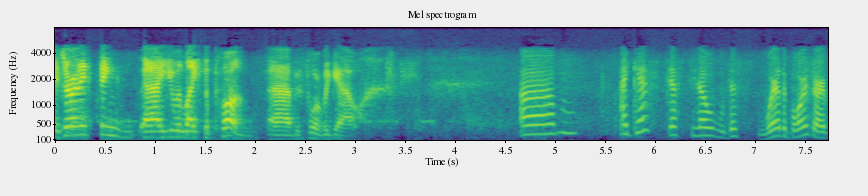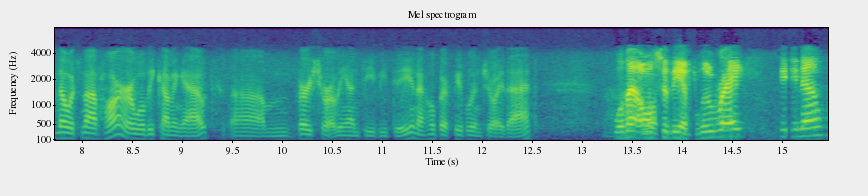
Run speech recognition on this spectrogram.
Is there anything uh, you would like to plug uh, before we go? Um, I guess just you know this where the boys are. Even though it's not horror, will be coming out um, very shortly on DVD, and I hope that people enjoy that. Will that well, also be a Blu-ray? Do you know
